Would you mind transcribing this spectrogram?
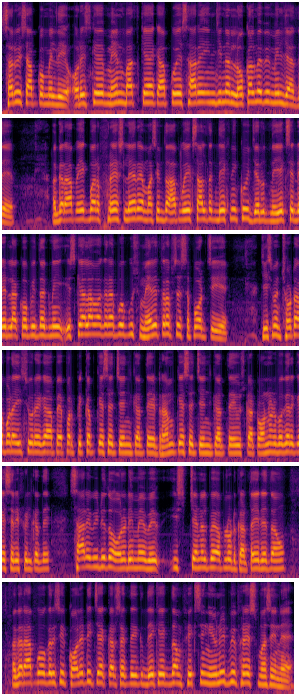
सर्विस आपको मिल रही है। और इसके मेन बात क्या है कि आपको ये सारे इंजीनियर लोकल में भी मिल जाते हैं। अगर आप एक बार फ्रेश ले रहे हैं मशीन तो आपको एक साल तक देखने की कोई ज़रूरत नहीं, एक से डेढ़ लाख कॉपी तक नहीं। इसके अलावा अगर आपको कुछ मेरे तरफ़ से सपोर्ट चाहिए, जिसमें छोटा बड़ा इश्यू रहेगा पेपर पिकअप कैसे चेंज करते हैं ड्रम कैसे चेंज करते हैं, उसका टोनर वगैरह कैसे रिफिल करते सारे वीडियो तो ऑलरेडी मैं इस चैनल पे अपलोड करता ही रहता हूँ। अगर आपको अगर इसकी क्वालिटी चेक कर सकते देखिए एकदम फिक्सिंग यूनिट भी फ्रेश मशीन है।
